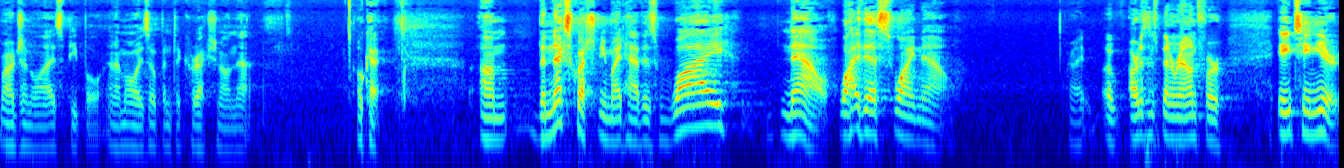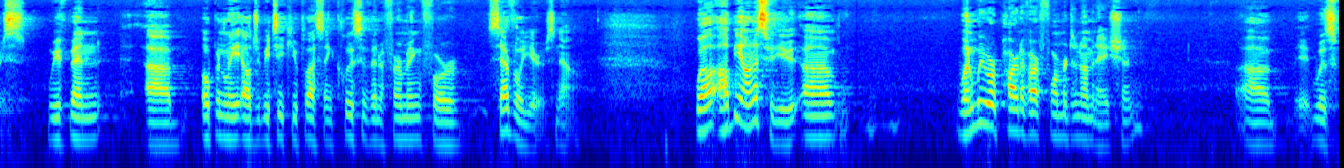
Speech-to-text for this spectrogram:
marginalize people, and I'm always open to correction on that. Okay. Um, the next question you might have is why now? Why this? Why now? Right? Uh, Artisan's been around for 18 years. We've been uh, openly LGBTQ plus inclusive and affirming for several years now. Well, I'll be honest with you. Uh, when we were part of our former denomination, uh, it was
